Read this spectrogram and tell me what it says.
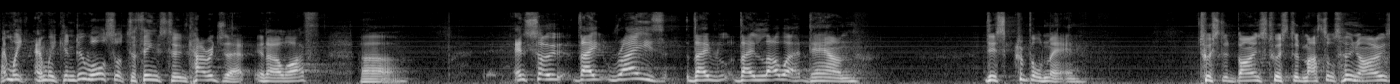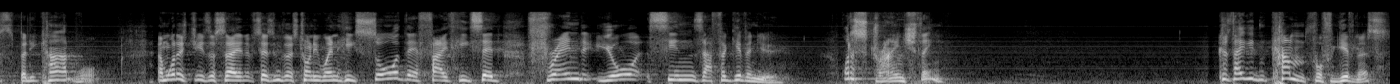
and we, and we can do all sorts of things to encourage that in our life. Uh, and so they raise, they, they lower down this crippled man. Twisted bones, twisted muscles, who knows, but he can't walk. And what does Jesus say? And it says in verse 20, when he saw their faith, he said, Friend, your sins are forgiven you. What a strange thing. Because they didn't come for forgiveness,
